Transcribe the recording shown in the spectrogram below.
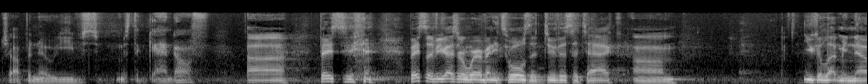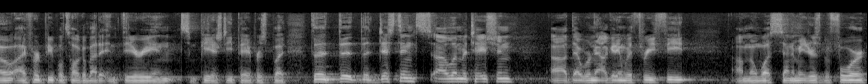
Dropping no eaves, Mr. Gandalf. Uh, basically, basically, if you guys are aware of any tools that do this attack, um, you can let me know. I've heard people talk about it in theory and some PhD papers, but the the, the distance uh, limitation uh, that we're now getting with three feet um, and was centimeters before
